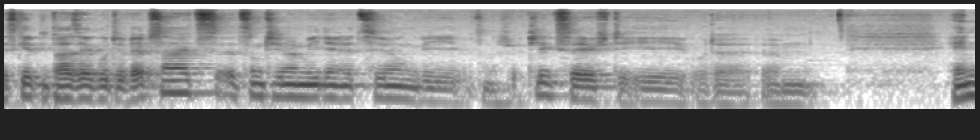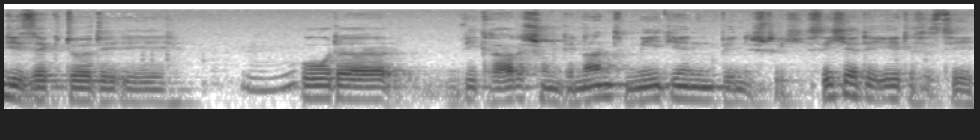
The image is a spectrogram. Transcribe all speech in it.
Es gibt ein paar sehr gute Websites äh, zum Thema Medienerziehung, wie zum Beispiel clicksafe.de oder ähm, handysektor.de mhm. oder wie gerade schon genannt, medien-sicher.de, das ist die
